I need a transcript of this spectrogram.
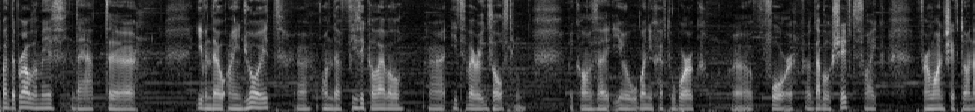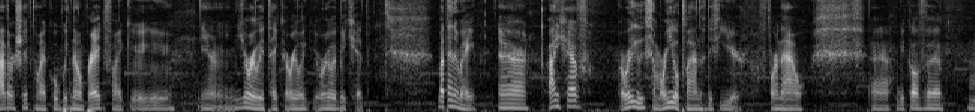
But the problem is that. Uh, even though I enjoy it uh, on the physical level, uh, it's very exhausting because uh, you know when you have to work for double shifts, like from one shift to another shift, like with no breaks, like you, you really take a really really big hit. But anyway, I have really some real plans this year for now uh, because uh,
